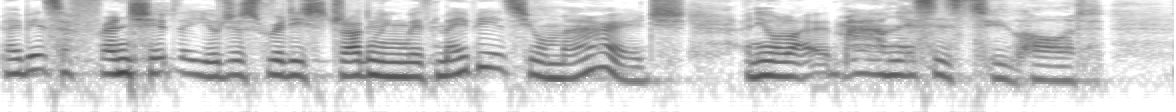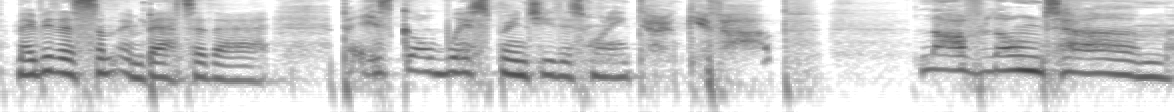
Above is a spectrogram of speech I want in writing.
Maybe it's a friendship that you're just really struggling with. Maybe it's your marriage, and you're like, man, this is too hard. Maybe there's something better there. But is God whispering to you this morning, don't give up? Love long term.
